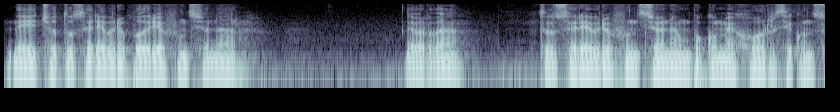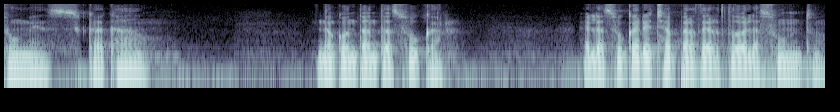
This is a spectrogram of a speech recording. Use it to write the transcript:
De hecho, tu cerebro podría funcionar. De verdad. Tu cerebro funciona un poco mejor si consumes cacao. No con tanta azúcar. El azúcar echa a perder todo el asunto.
